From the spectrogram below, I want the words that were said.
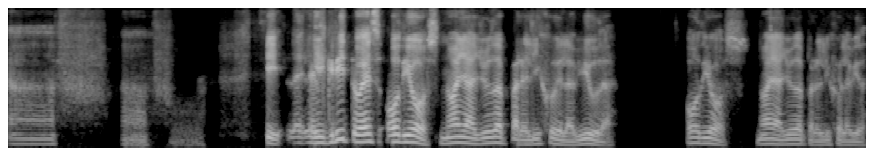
Ah, ah, sí, el, el grito es, oh Dios, no hay ayuda para el hijo de la viuda. Oh Dios, no hay ayuda para el hijo de la viuda.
